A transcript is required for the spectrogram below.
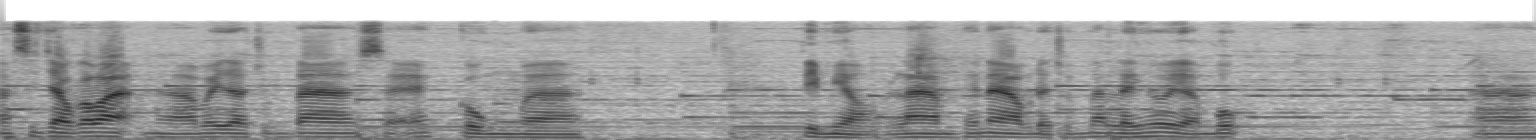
À, xin chào các bạn, à, bây giờ chúng ta sẽ cùng à, tìm hiểu làm thế nào để chúng ta lấy hơi ở bụng. À,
